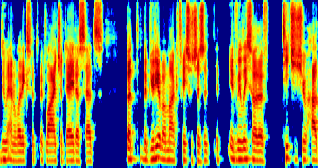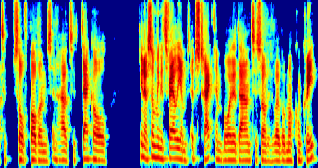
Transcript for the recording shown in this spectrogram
do analytics with, with larger data sets. But the beauty about market research is it, it, it really sort of teaches you how to solve problems and how to tackle you know something that's fairly abstract and boil it down to of a little bit more concrete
